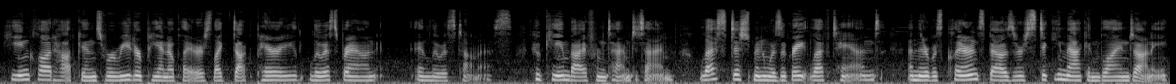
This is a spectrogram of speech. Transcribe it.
He and Claude Hopkins were reader piano players like Doc Perry, Louis Brown, and Lewis Thomas, who came by from time to time. Les Dishman was a great left hand, and there was Clarence Bowser, Sticky Mac, and Blind Johnny.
